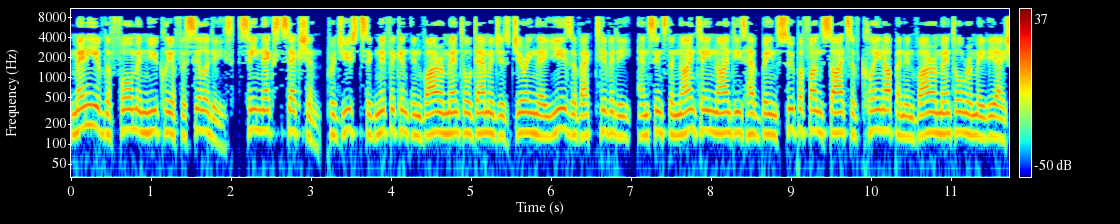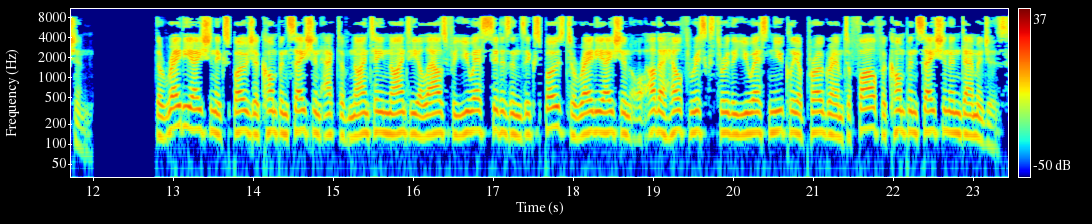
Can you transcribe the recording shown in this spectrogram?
Many of the former nuclear facilities see next section produced significant environmental damages during their years of activity, and since the 1990s have been Superfund sites of cleanup and environmental remediation. The Radiation Exposure Compensation Act of 1990 allows for U.S. citizens exposed to radiation or other health risks through the U.S. nuclear program to file for compensation and damages.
